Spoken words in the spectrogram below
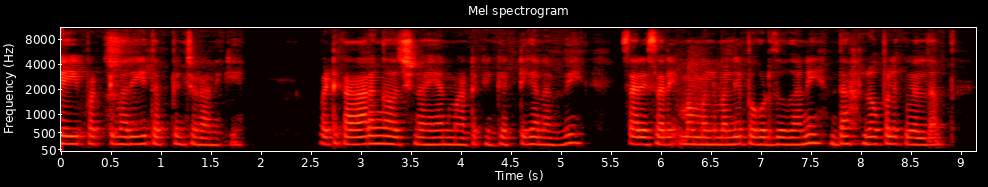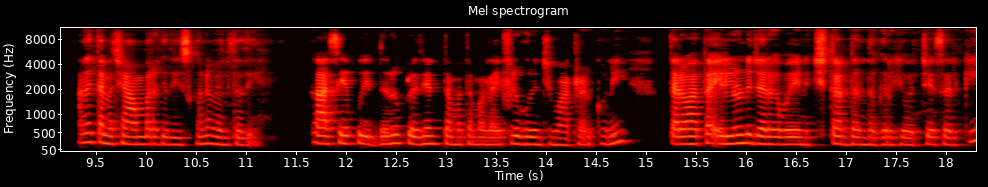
చేయి పట్టి మరీ తప్పించడానికి. వెటకారంగా వచ్చిన అయాన్ మాటకి గట్టిగా నవ్వి సరే సరే మమ్మల్ని మళ్ళీ పొగడదు కానీ దా లోపలికి వెళ్దాం అని తన ఛాంబర్కి తీసుకొని వెళ్తుంది. కాసేపు ఇద్దరు ప్రజెంట్ తమ తమ లైఫ్ల గురించి మాట్లాడుకొని తర్వాత ఎల్లుండి జరగబోయే నిశ్చితార్థం దగ్గరికి వచ్చేసరికి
